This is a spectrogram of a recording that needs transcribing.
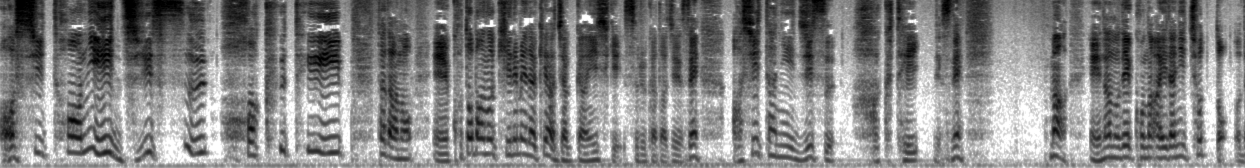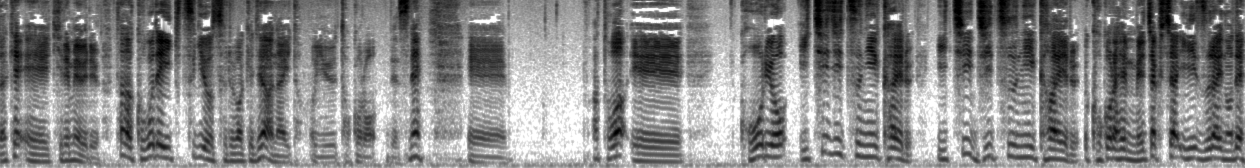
明日に実白定。ただあの、えー、言葉の切れ目だけは若干意識する形ですね。明日に実白定ですね。まあ、えー、なので、この間にちょっとだけ、えー、切れ目を入れる。ただ、ここで息継ぎをするわけではないというところですね。えー、あとは、えー、考慮、一日に変える。一日に変える。ここら辺めちゃくちゃ言いづらいので、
